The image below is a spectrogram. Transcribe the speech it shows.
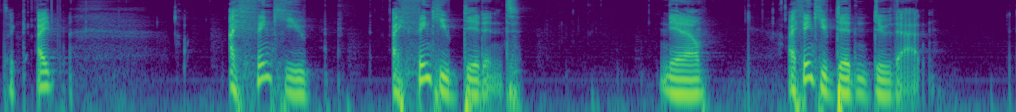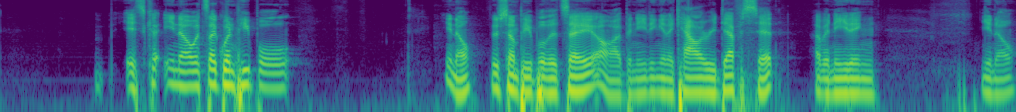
It's like I I think you I think you didn't. You know? I think you didn't do that. It's you know, it's like when people you know, there's some people that say, "Oh, I've been eating in a calorie deficit. I've been eating you know,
